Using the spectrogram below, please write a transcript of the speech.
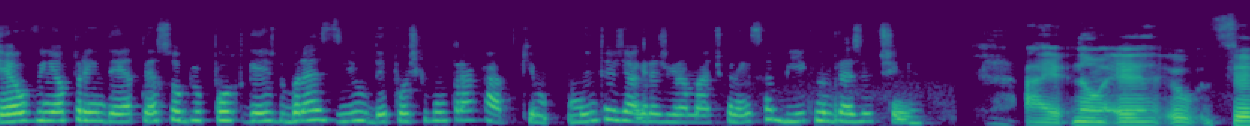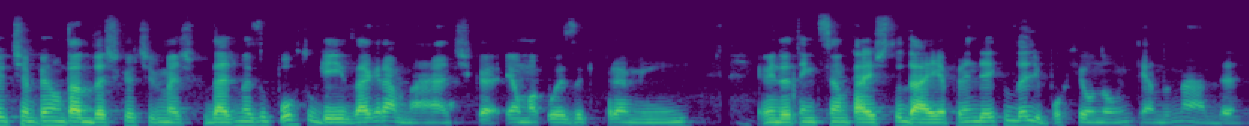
eu vim aprender até sobre o português do Brasil depois que vim para cá, porque muitas regras gramáticas eu nem sabia que no Brasil tinha. Ai, não, é, eu, você tinha perguntado das que eu tive mais dificuldade, mas o português, a gramática, é uma coisa que para mim eu ainda tenho que sentar e estudar e aprender aquilo dali, porque eu não entendo nada.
